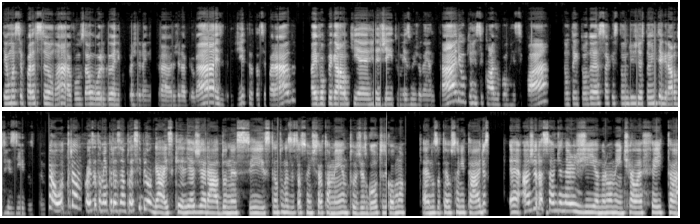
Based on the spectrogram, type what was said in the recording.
ter uma separação. Ah, vou usar o orgânico para gerar, gerar biogás, energia, tratar separado. Aí vou pegar o que é rejeito mesmo e jogar em sanitário, o que é reciclável vamos reciclar. Então tem toda essa questão de gestão integral dos resíduos. A outra coisa também, por exemplo, esse biogás que ele é gerado nesses, tanto nas estações de tratamento de esgotos como é, nos aterros sanitários, é, a geração de energia normalmente ela é feita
